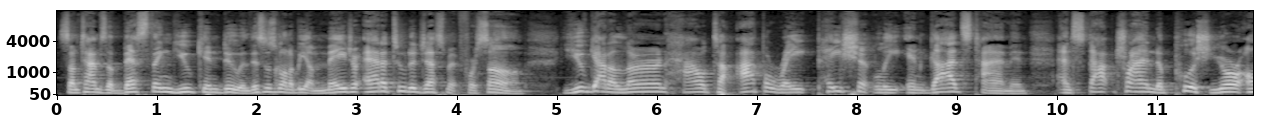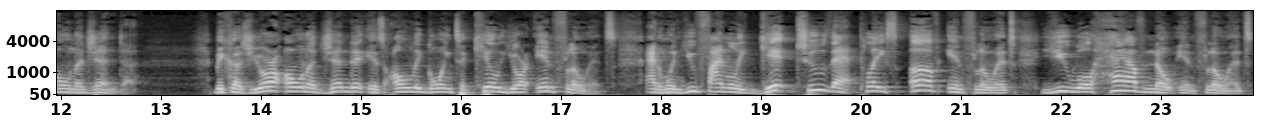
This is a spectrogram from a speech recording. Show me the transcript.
Sometimes the best thing you can do, and this is going to be a major attitude adjustment for some, you've got to learn how to operate patiently in God's timing and stop trying to push your own agenda because your own agenda is only going to kill your influence. And when you finally get to that place of influence, you will have no influence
